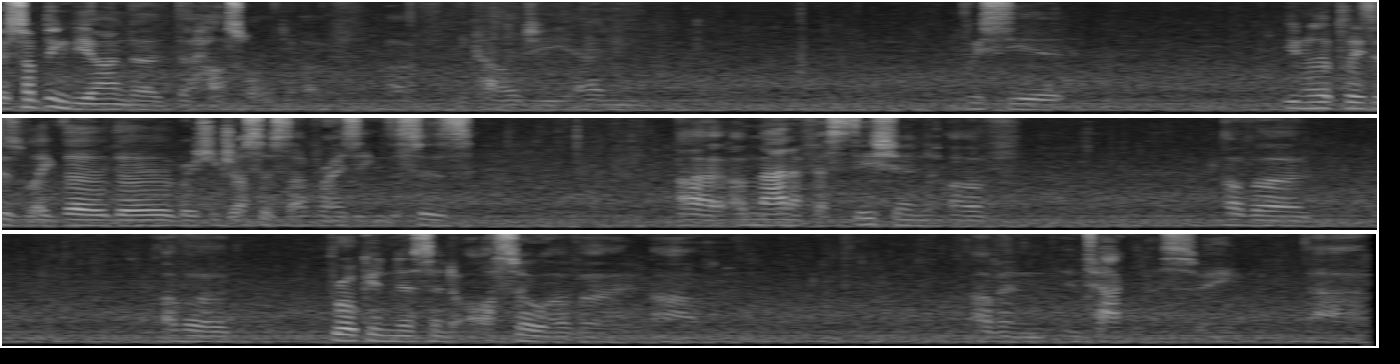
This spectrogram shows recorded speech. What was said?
there's something beyond the, the household of, of ecology, and we see it. You know, the places like the the racial justice uprising. This is a, a manifestation of of a of a brokenness and also of a um, of an intactness, right? Um,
